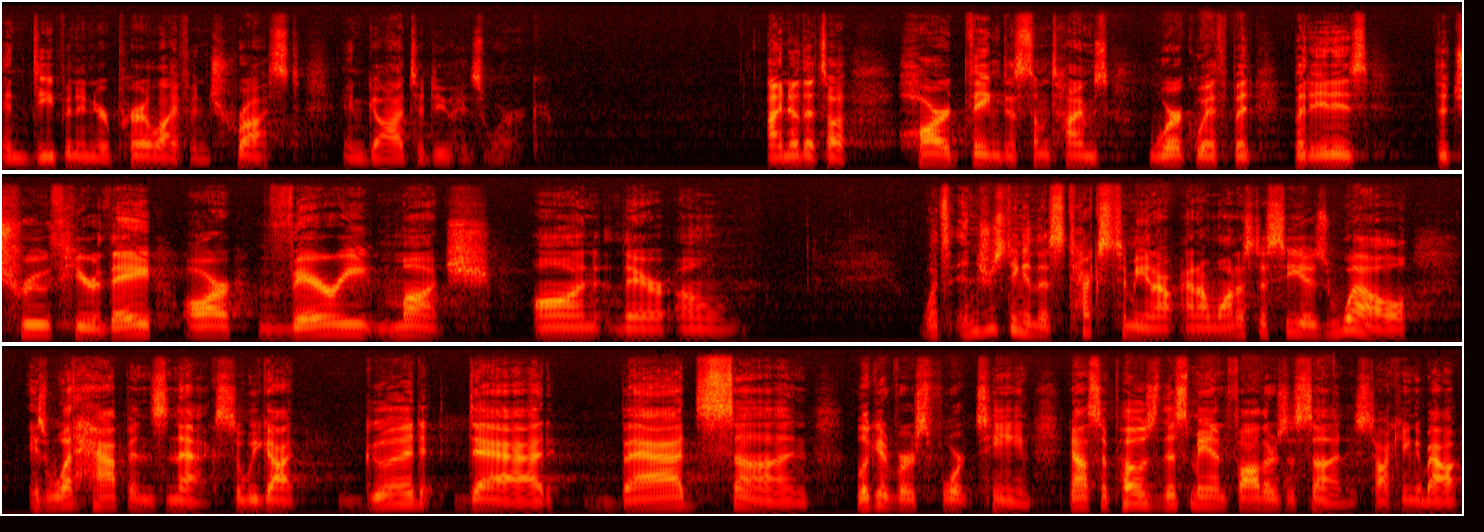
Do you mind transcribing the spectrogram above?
and deepen in your prayer life and trust in God to do his work. I know that's a hard thing to sometimes work with, but, but it is the truth here. They are very much on their own what's interesting in this text to me, and I, and I want us to see as well, is what happens next. So we got good dad, bad son. Look at verse 14. Now, suppose this man fathers a son. He's talking about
